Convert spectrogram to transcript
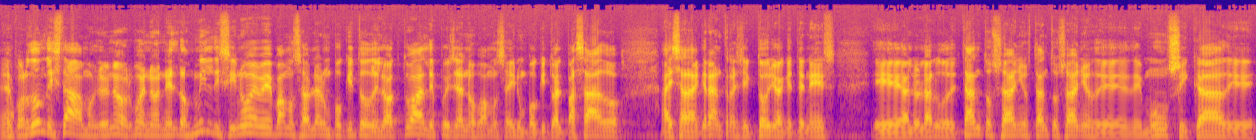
Eh, ¿Por dónde estábamos, Leonor? Bueno, en el 2019 vamos a hablar un poquito de lo actual, después ya nos vamos a ir un poquito al pasado, a esa gran trayectoria que tenés eh, a lo largo de tantos años, tantos años de, de música, de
